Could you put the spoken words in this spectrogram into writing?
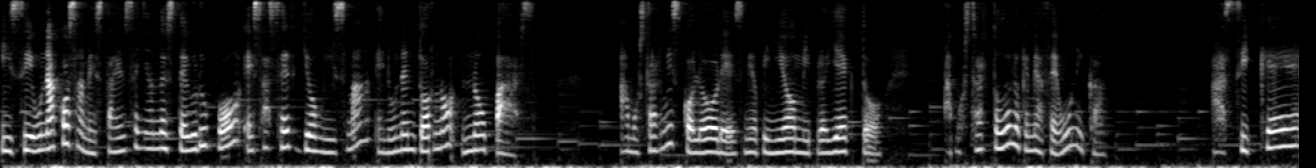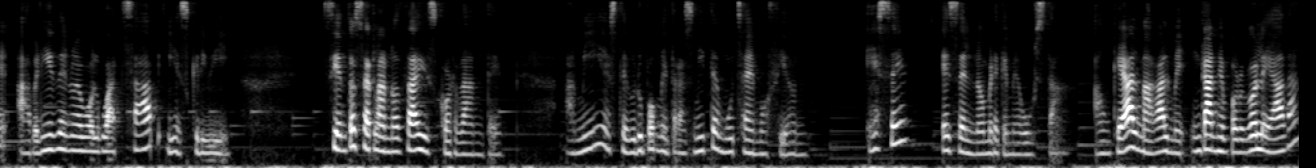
Y si una cosa me está enseñando este grupo es a ser yo misma en un entorno no paz, a mostrar mis colores, mi opinión, mi proyecto, a mostrar todo lo que me hace única. Así que abrí de nuevo el WhatsApp y escribí. Siento ser la nota discordante. A mí este grupo me transmite mucha emoción. Ese es el nombre que me gusta. Aunque Alma gane por goleada,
